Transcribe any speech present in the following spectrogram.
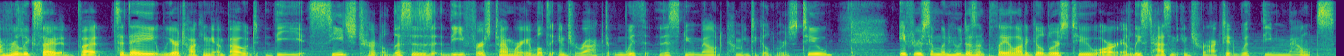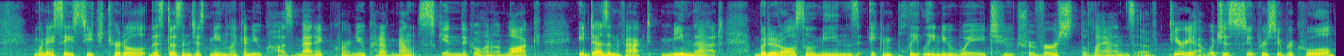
I'm really excited, but today we are talking about the Siege Turtle. This is the first time we're able to interact with this new mount coming to Guild Wars 2. If you're someone who doesn't play a lot of Guild Wars 2 or at least hasn't interacted with the mounts, when I say Siege Turtle, this doesn't just mean like a new cosmetic or a new kind of mount skin to go and unlock. It does in fact mean that, but it also means a completely new way to traverse the lands of Tyria, which is super, super cool.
